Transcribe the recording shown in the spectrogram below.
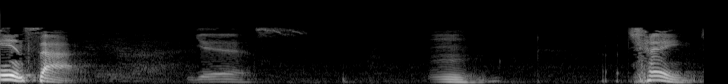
inside. Yes. Mm. Changed.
